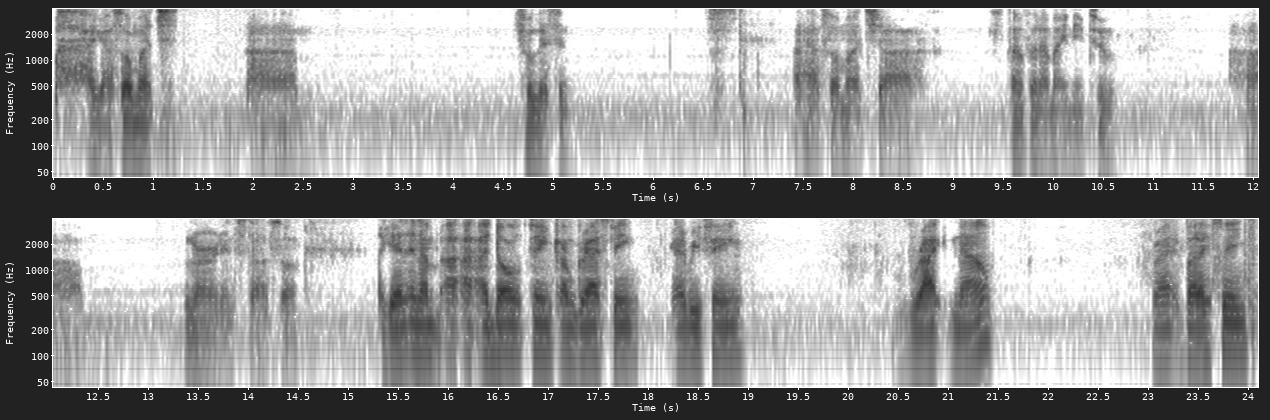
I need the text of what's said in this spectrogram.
I got so much um, to listen. I have so much uh, stuff that I might need to um, learn and stuff. So again, and I'm I, I don't think I'm grasping everything right now, right? But I think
